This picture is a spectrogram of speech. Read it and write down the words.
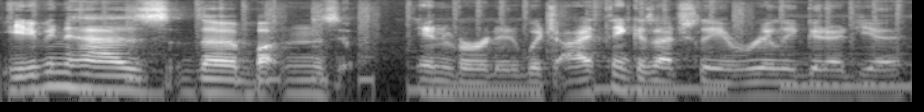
It even has the buttons inverted, which I think is actually a really good idea.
